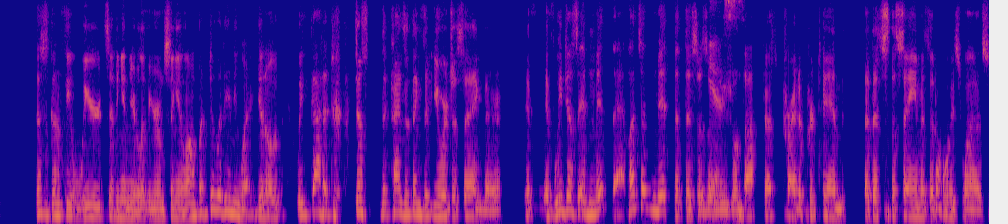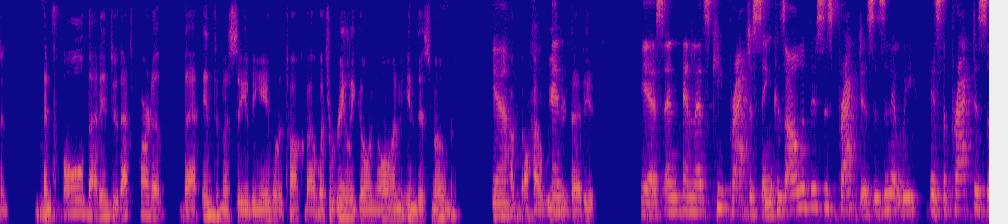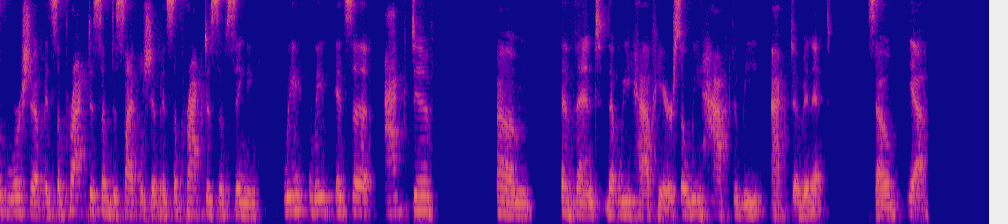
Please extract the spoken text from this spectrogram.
this is going to feel weird sitting in your living room singing along, but do it anyway. You know, we've got to do just the kinds of things that you were just saying there. If if we just admit that, let's admit that this is yes. unusual, not just try to pretend that it's the same as it always was, and and fold that into that's part of that intimacy of being able to talk about what's really going on in this moment. Yeah, talk about how weird and, that is. Yes, and and let's keep practicing because all of this is practice, isn't it? We it's the practice of worship, it's the practice of discipleship, it's the practice of singing. We we it's a active um, event that we have here, so we have to be active in it. So yeah.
